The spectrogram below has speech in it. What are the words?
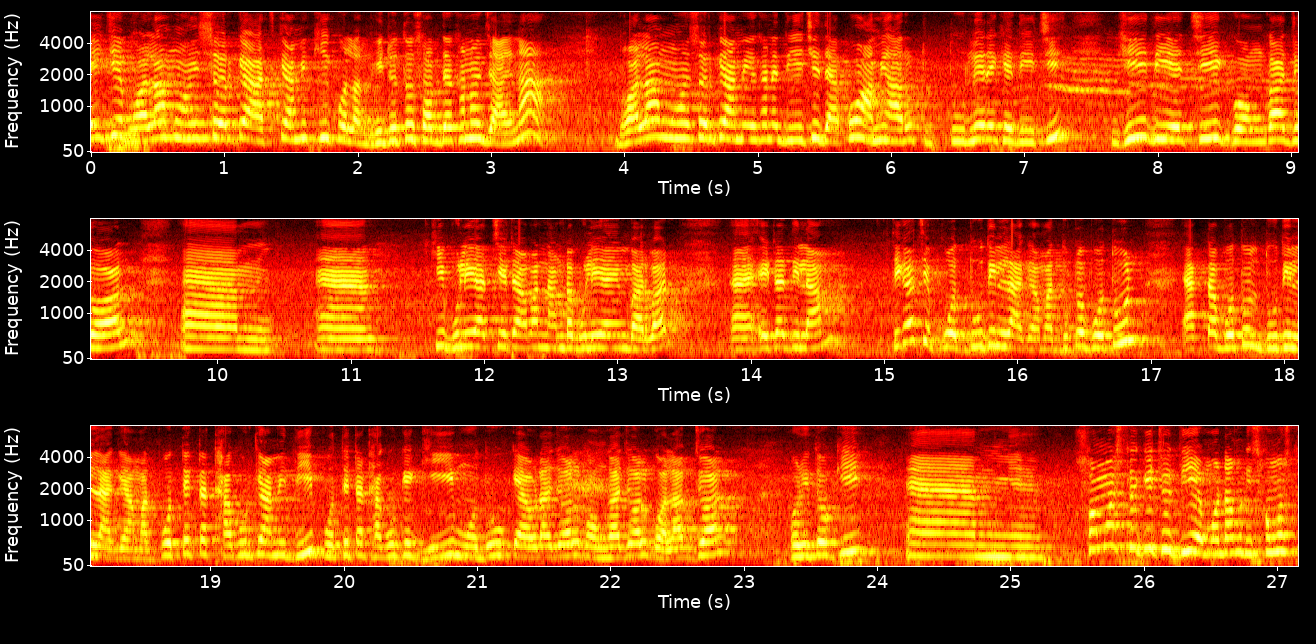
এই যে ভোলা মহেশ্বরকে আজকে আমি কি করলাম? ভিডিও তো সব দেখানো যায় না? ভোলা মহেশ্বরকে আমি এখানে দিয়েছি, দেখো আমি আরও তুলে রেখে দিয়েছি। ঘি দিয়েছি, গঙ্গা জল কি ভুলে যাচ্ছি এটা আবার নামটা ভুলে যাই আমি বারবার। এটা দিলাম, ঠিক আছে? দুদিন লাগে আমার দুটো বোতল, একটা বোতল দুদিন লাগে আমার। প্রত্যেকটা ঠাকুরকে আমি দিই, প্রত্যেকটা ঠাকুরকে ঘি, মধু, কেওড়া জল, গঙ্গা জল, গোলাপ জল। হরিতকি কি? সমস্ত কিছু দিয়ে, মোটামুটি সমস্ত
